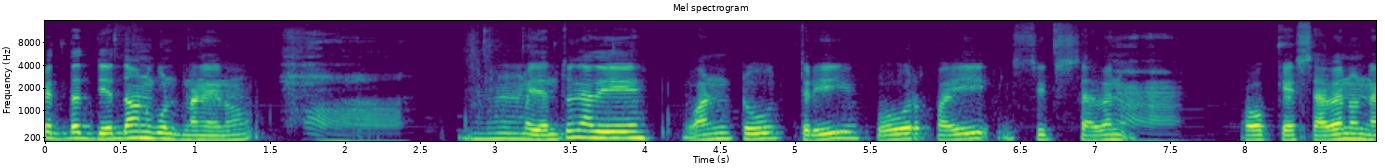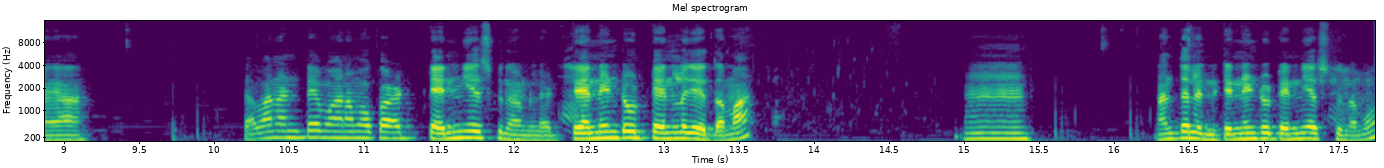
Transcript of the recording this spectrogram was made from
పెద్దది చేద్దాం అనుకుంటున్నా నేను. ఇది ఎంత ఉంది అది? One two three four five six seven. Okay seven ఉన్నాయా? సెవెన్ అంటే మనం ఒక టెన్ చేసుకుందాం టెన్ ఇంటూ టెన్లో చేద్దామా? అంతేలేండి టెన్ ఇంటూ టెన్ చేసుకుందాము.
